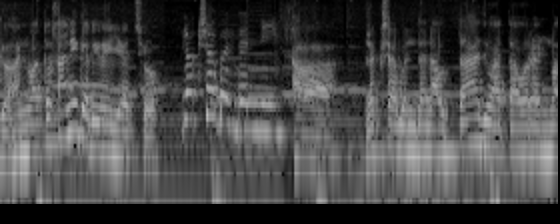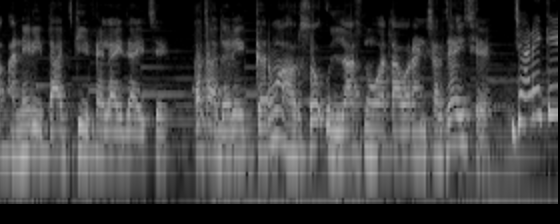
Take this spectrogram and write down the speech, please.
ગહન વાતો શાની કરી રહ્યા છો? રક્ષાબંધનની. હા રક્ષાબંધન આવતા જ વાતાવરણમાં અનેરી તાજગી ફેલાઈ જાય છે. તથા દરેક ઘરમાં હર્ષો ઉલ્લાસનું વાતાવરણ સર્જાય છે. જાણે કે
